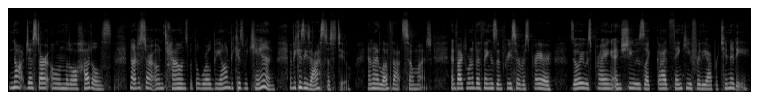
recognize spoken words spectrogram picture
not just our own little huddles, not just our own towns, but the world beyond because we can and because He's asked us to. And I love that so much. In fact, one of the things in pre service prayer, Zoe was praying and she was like, God, thank you for the opportunity.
